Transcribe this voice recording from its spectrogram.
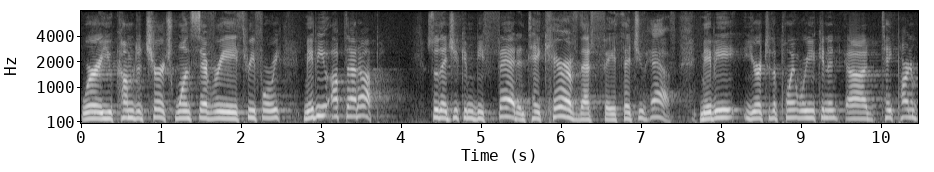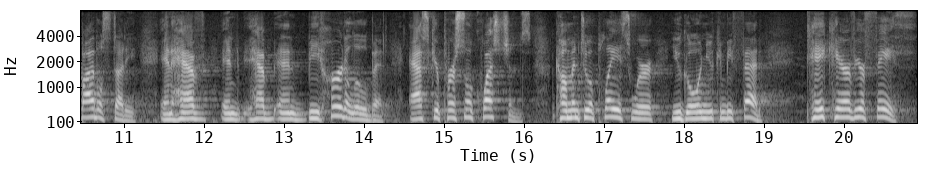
where you come to church once every three, four weeks. Maybe you up that up so that you can be fed and take care of that faith that you have. Maybe you're to the point where you can uh, take part in Bible study and have and have and be heard a little bit Ask your personal questions. Come into a place where you go and you can be fed. Take care of your faith.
